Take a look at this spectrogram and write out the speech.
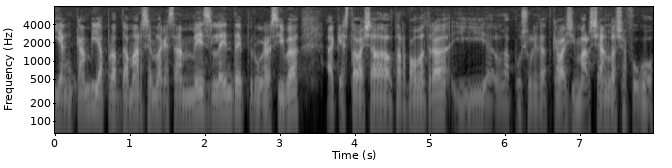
i en canvi, a prop de mar, sembla que serà més lenta i progressiva aquesta baixada del termòmetre i la possibilitat que vagi marxant la xafogó.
